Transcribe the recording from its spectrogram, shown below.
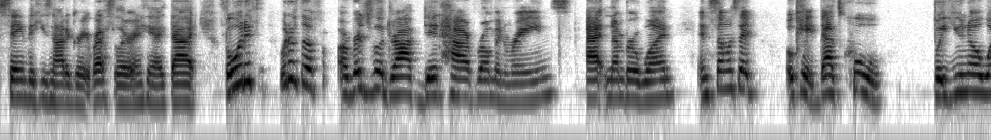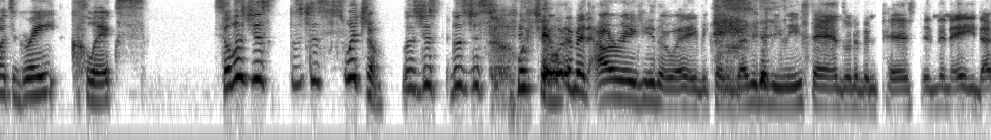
saying that he's not a great wrestler or anything like that. But what if what if the original draft did have Roman Reigns at number one and someone said, okay, that's cool, but you know what's great? Clicks. So let's just let's just switch them. Let's just let's just switch it would have been outrage either way because WWE fans would have been pissed, and then AEW.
